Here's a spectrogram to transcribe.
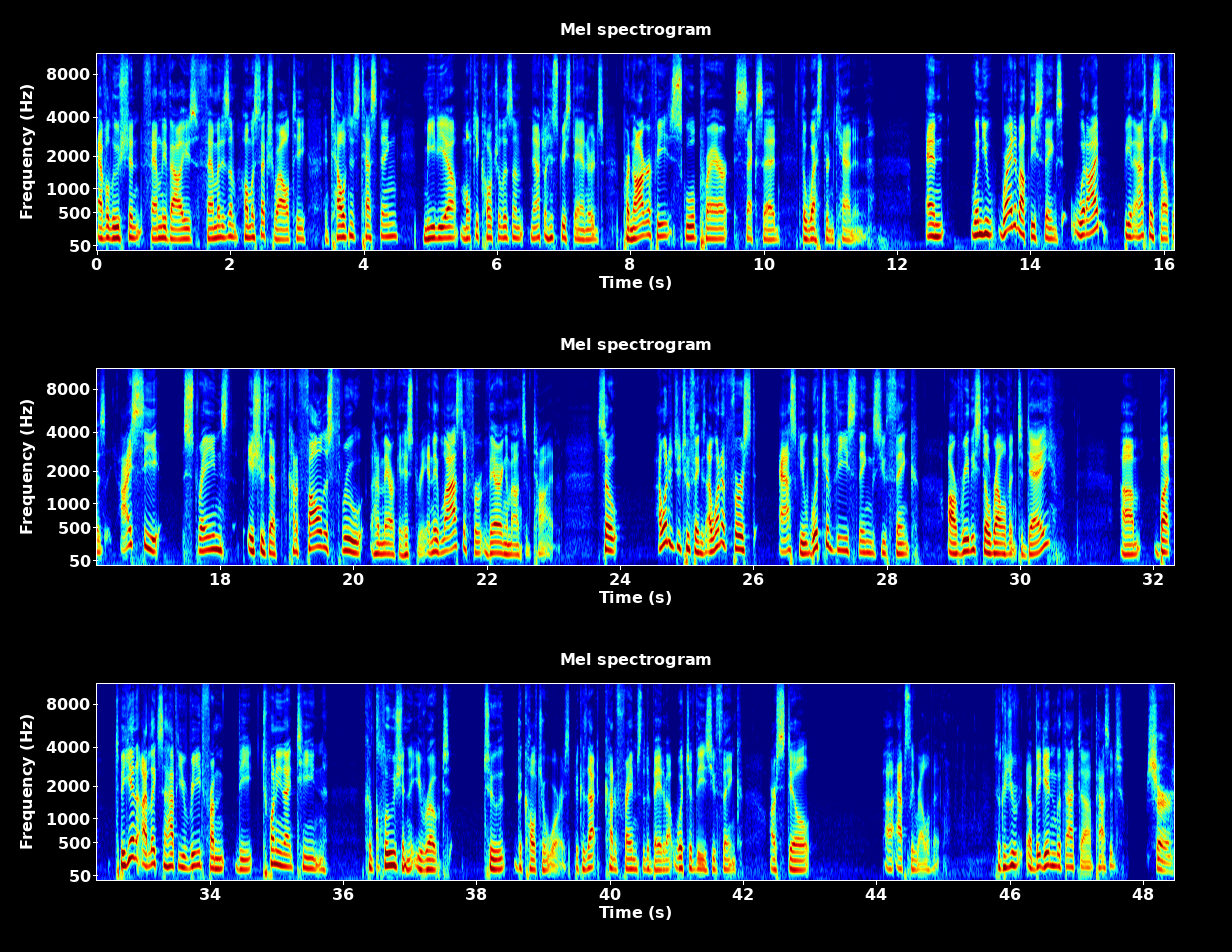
evolution, family values, feminism, homosexuality, intelligence testing, media, multiculturalism, natural history standards, pornography, school prayer, sex ed, the Western canon. And when you write about these things, what I begin to ask myself is I see strange issues that have kind of followed us through American history, and they've lasted for varying amounts of time. So I want to do two things. I want to first ask you which of these things you think are really still relevant today. Um, but to begin, I'd like to have you read from the 2019 conclusion that you wrote to the culture wars because that kind of frames the debate about which of these you think are still uh, absolutely relevant. So, could you uh, begin with that uh, passage? Sure.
